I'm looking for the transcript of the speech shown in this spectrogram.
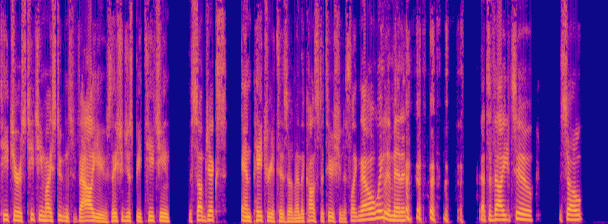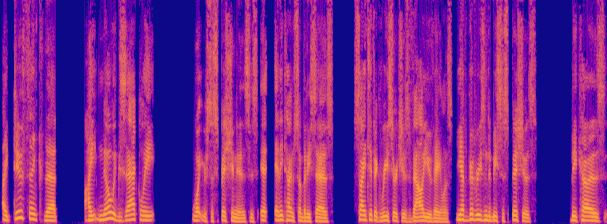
teachers teaching my students values. They should just be teaching the subjects and patriotism and the Constitution. It's like, no, wait a minute. That's a value too. So I do think that I know exactly what your suspicion is. Is it, anytime somebody says scientific research is value valence, you have good reason to be suspicious because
